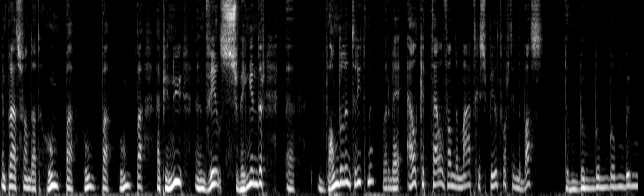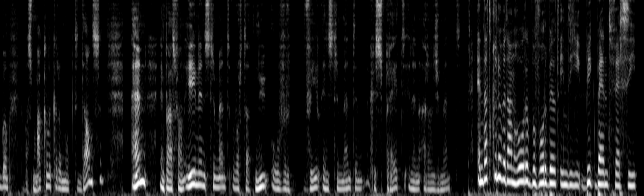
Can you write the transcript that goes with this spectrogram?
In plaats van dat hoempa, hoempa, hoempa, heb je nu een veel swingender, uh, wandelend ritme, waarbij elke tel van de maat gespeeld wordt in de bas. Doem, boem, boem, boem, boem. Dat was makkelijker om op te dansen. En in plaats van één instrument wordt dat nu over veel instrumenten gespreid in een arrangement. En dat kunnen we dan horen bijvoorbeeld in die big band versie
